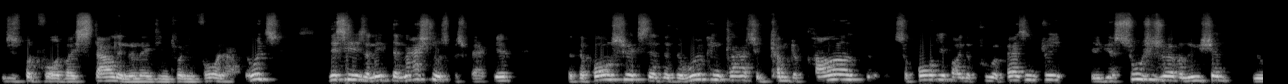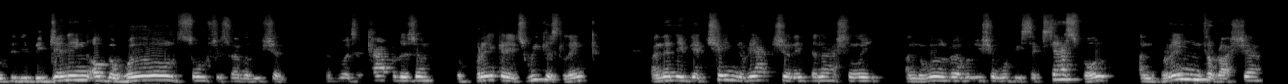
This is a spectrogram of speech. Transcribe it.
which was put forward by Stalin in 1924 and afterwards. This is an internationalist perspective that the Bolsheviks said that the working class should come to power, supported by the poor peasantry. It would be a socialist revolution. It would be the beginning of the world socialist revolution. In other words, capitalism would break at its weakest link, and then there'd be a chain reaction internationally, and the world revolution would be successful and bring to Russia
